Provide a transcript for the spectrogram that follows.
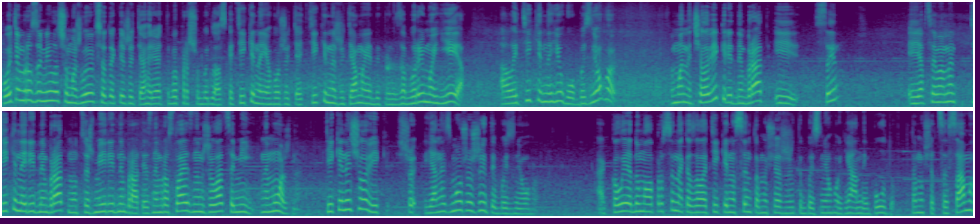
Потім розуміла, що можливо все-таки життя. Говорю, я тебе прошу, будь ласка, тільки на його життя, тільки на життя моєї дитини. Забери моє, але тільки не його. Без нього у мене чоловік, рідний брат і син. І я в цей момент тільки не рідний брат, ну це ж мій рідний брат. Я з ним росла, я з ним жила, це мій. Не можна. Тільки не чоловік, що я не зможу жити без нього. А коли я думала про сина, я казала тільки не син, тому що жити без нього я не буду. Тому що це саме,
